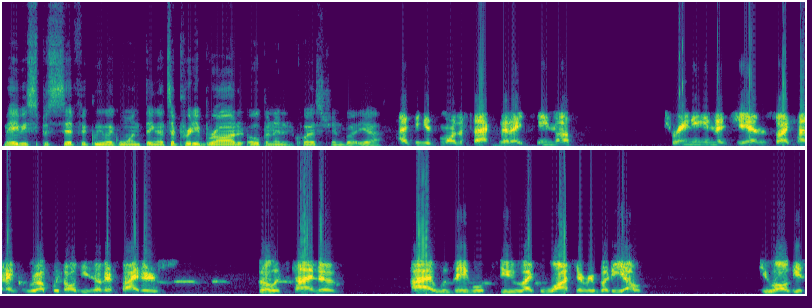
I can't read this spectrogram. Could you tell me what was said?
Maybe specifically like one thing. That's a pretty broad, open-ended question, but yeah. I think it's more the fact that I came up training in the gym, so I kind of grew up with all these other fighters. So it's kind of I was able to like watch everybody else do all these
